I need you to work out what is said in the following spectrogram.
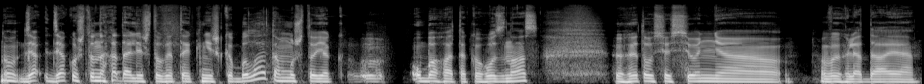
ну дзя, дзякую што нагадалі што гэтая кніжка была таму што як у багата каго з нас гэта ўсё сёння выглядае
